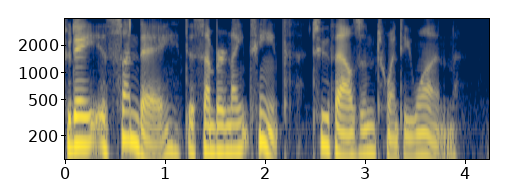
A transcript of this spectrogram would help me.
Today is Sunday, December 19th, 2021.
